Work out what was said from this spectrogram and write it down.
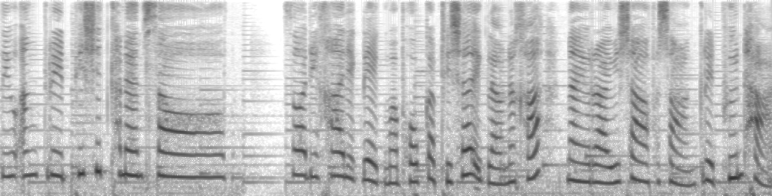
ติวอังกฤษพิชิตคะแนนสอบ สวัสดีค่ะเด็กๆ มาพบกับทิเชอร์อีกแล้วนะคะ ในรายวิชาภาษาอังกฤษพื้นฐาน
